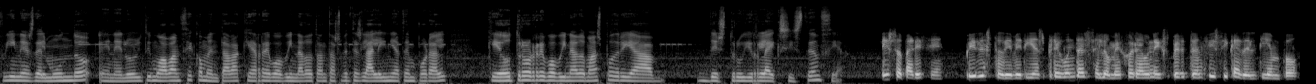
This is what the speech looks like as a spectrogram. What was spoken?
fines del mundo, en el último avance comentaba que ha rebobinado tantas veces la línea temporal que otro rebobinado más podría destruir la existencia. Eso parece, pero esto deberías preguntárselo mejor a un experto en física del tiempo.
